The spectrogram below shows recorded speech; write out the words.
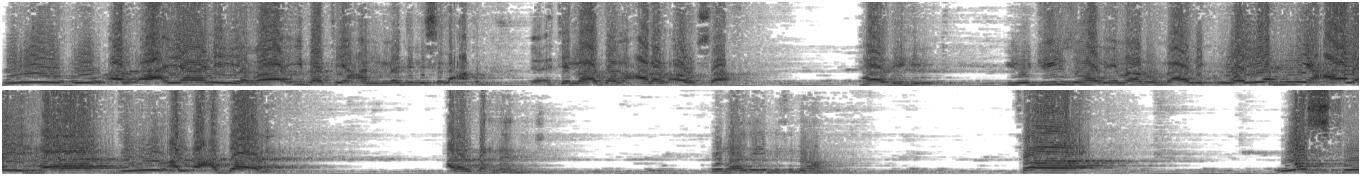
buyuucu alacyaani algaa'ibati can majlis alcaqd ictimaadan cala alawsaaf hadihi yujiizuha alimaamu malik wa yabni calayha buyuuc alacdaali cala albarnaamij qul hadihi milaha fa wasfu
